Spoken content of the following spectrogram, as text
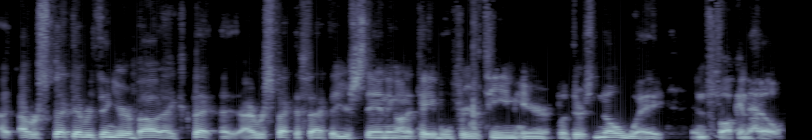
I, I, respect everything you're about. I expect, I respect the fact that you're standing on a table for your team here, but there's no way in fucking hell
